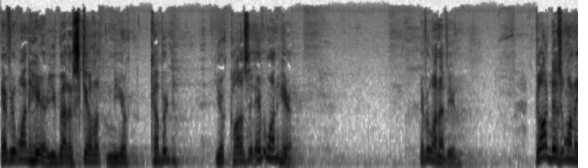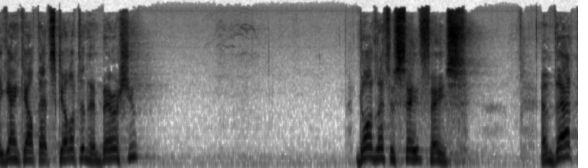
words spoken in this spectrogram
everyone here, you've got a skeleton in your cupboard, your closet, everyone here. Every one of you. God doesn't want to yank out that skeleton and embarrass you. God lets us save face. And that,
